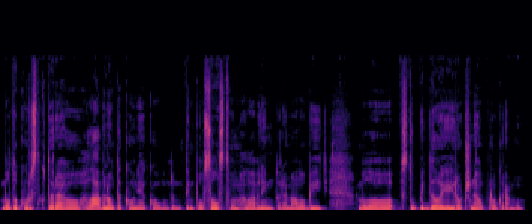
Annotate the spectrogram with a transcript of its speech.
Bol to kurz, ktorého hlavnou takou nejakou, tým posolstvom hlavným, ktoré malo byť, bolo vstúpiť do jej ročného programu.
